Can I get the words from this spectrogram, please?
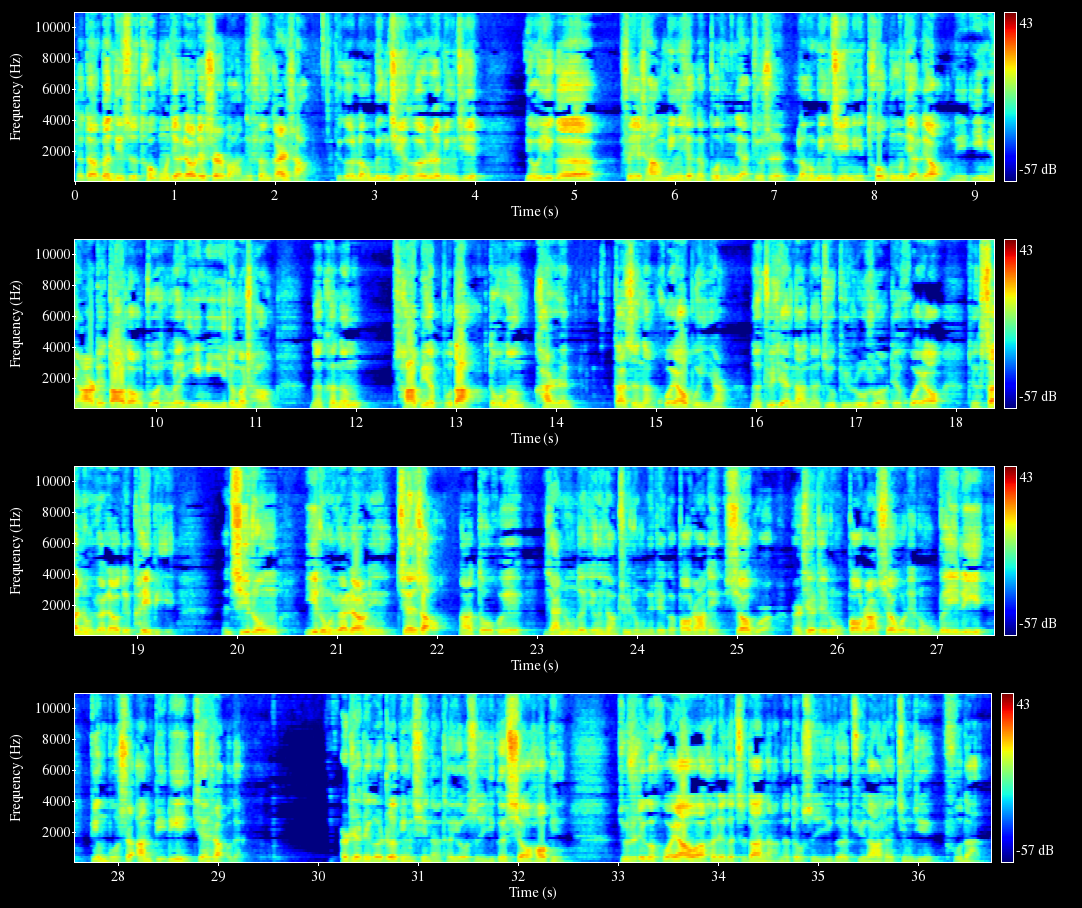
那但问题是，偷工减料这事儿吧，你分干啥？这个冷兵器和热兵器有一个非常明显的不同点，就是冷兵器你偷工减料，你一米二的大刀做成了一米一这么长，那可能差别不大，都能砍人。但是呢，火药不一样。那最简单的，就比如说这火药这三种原料的配比。其中一种原料你减少，那都会严重的影响最终的这个爆炸的效果，而且这种爆炸效果这种威力并不是按比例减少的，而且这个热兵器呢，它又是一个消耗品，就是这个火药啊和这个子弹呢，那都是一个巨大的经济负担，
